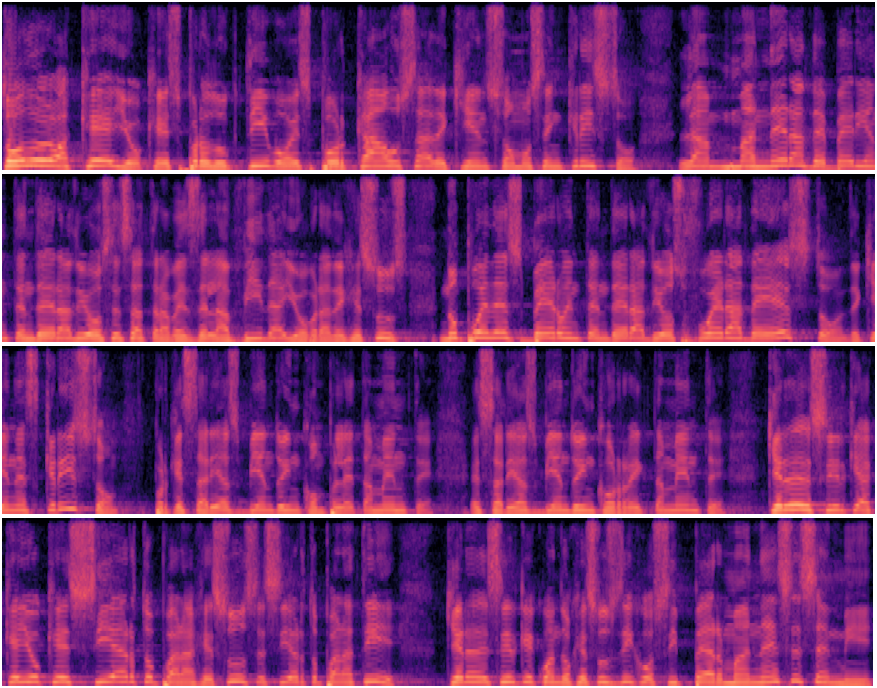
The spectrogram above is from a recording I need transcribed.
todo aquello que es productivo es por causa de quién somos en Cristo. La manera de ver y entender a Dios es a través de la vida y obra de Jesús. No puedes ver o entender a Dios fuera de esto, de quién es Cristo, porque estarías viendo incompletamente, estarías viendo incorrectamente. Quiere decir que aquello que es cierto para Jesús es cierto para ti. Quiere decir que cuando Jesús dijo, si permaneces en mí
